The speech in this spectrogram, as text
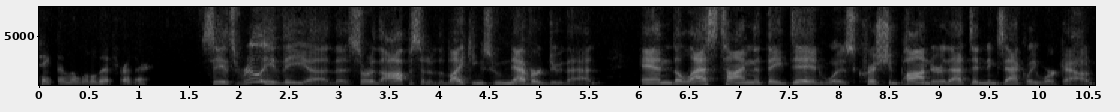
take them a little bit further. See, it's really the uh, the sort of the opposite of the Vikings who never do that. And the last time that they did was Christian Ponder. That didn't exactly work out.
